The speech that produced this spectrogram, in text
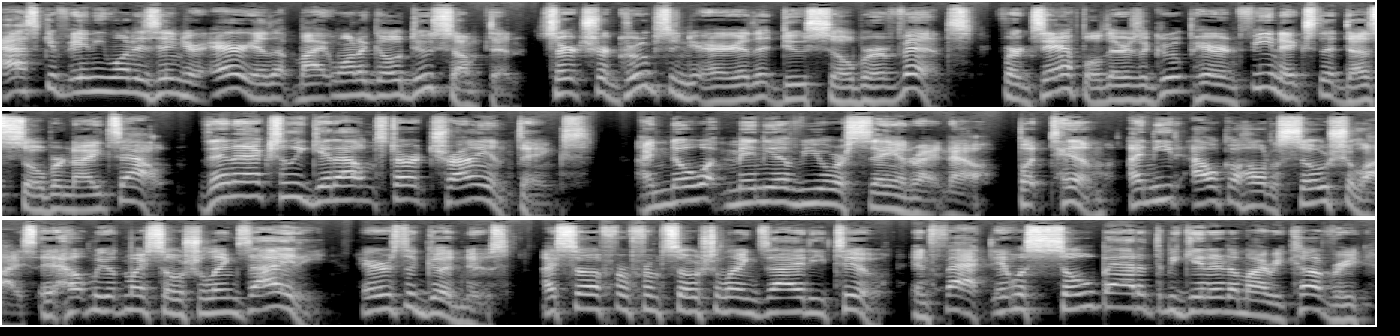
Ask if anyone is in your area that might want to go do something. Search for groups in your area that do sober events. For example, there's a group here in Phoenix that does sober nights out. Then actually get out and start trying things. I know what many of you are saying right now, but Tim, I need alcohol to socialize. It helped me with my social anxiety. Here's the good news I suffer from social anxiety too. In fact, it was so bad at the beginning of my recovery,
